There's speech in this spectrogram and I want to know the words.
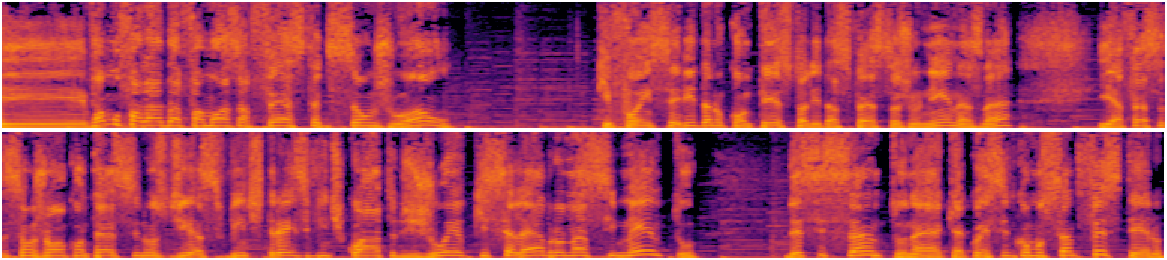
E vamos falar da famosa festa de São João, que foi inserida no contexto ali das festas juninas, né? E a festa de São João acontece nos dias 23 e 24 de junho, que celebra o nascimento desse santo, né? Que é conhecido como santo festeiro.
